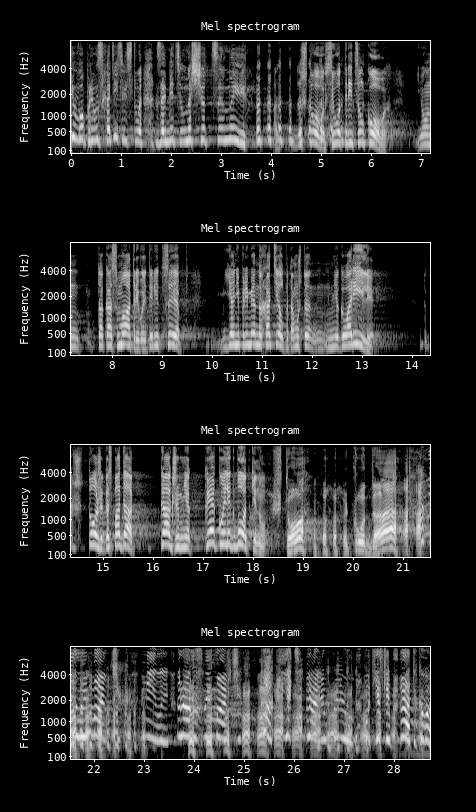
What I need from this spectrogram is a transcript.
Его превосходительство заметил насчет цены. А, да что вы, всего три целковых. И он так осматривает, и рецепт. Я непременно хотел, потому что мне говорили. Так что же, господа, как же мне к Эку или к Боткину? Что? Куда? Милый мальчик, милый, радостный мальчик, как я тебя люблю! Вот если б этакого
